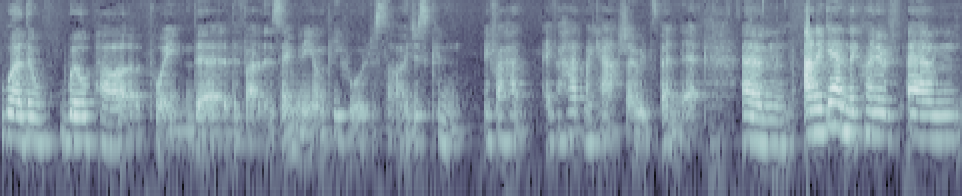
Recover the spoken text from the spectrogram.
were the willpower point, the the fact that so many young people were just like, I just couldn't. If I had if I had my cash, I would spend it. Um, and again, the kind of um,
